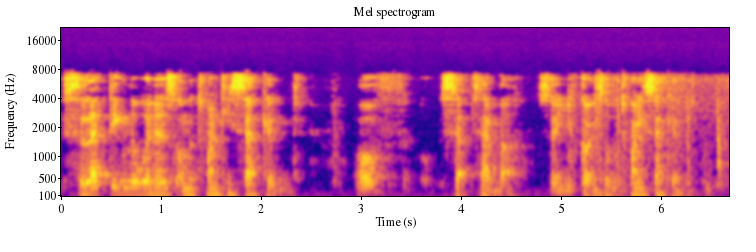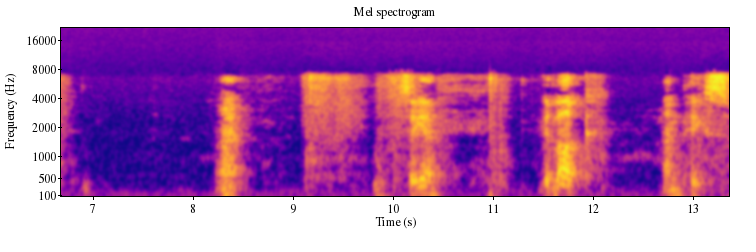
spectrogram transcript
selecting the winners on the 22nd of September. So you've got until the 22nd. Alright. So yeah, good luck and peace.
